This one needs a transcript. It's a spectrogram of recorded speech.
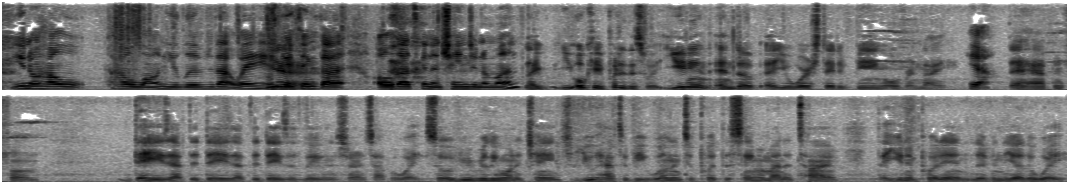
you know how how long you lived that way, and yeah. you think that all that's gonna change in a month. Like you, okay, put it this way: you didn't end up at your worst state of being overnight. Yeah, that happened from days after days after days of living a certain type of way. So if you really want to change, you have to be willing to put the same amount of time that you didn't put in living the other way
